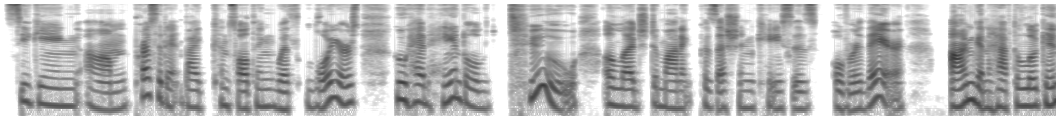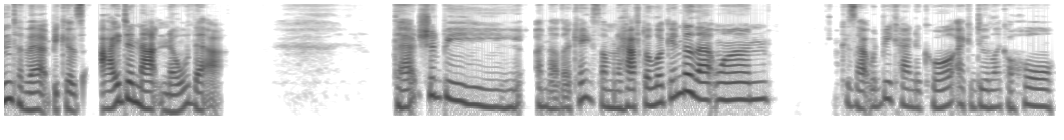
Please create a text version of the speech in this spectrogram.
seeking um, precedent by consulting with lawyers who had handled two alleged demonic possession cases over there. I'm going to have to look into that because I did not know that. That should be another case. I'm going to have to look into that one because that would be kind of cool. I could do like a whole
